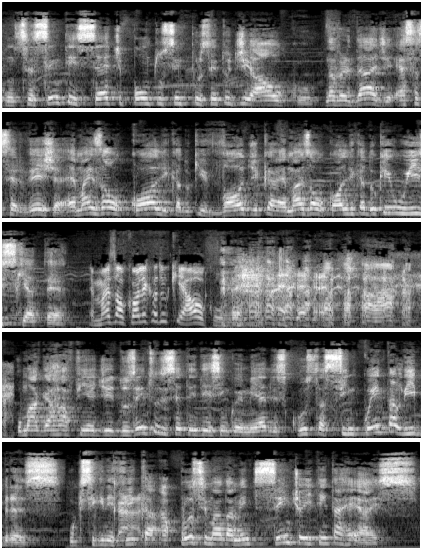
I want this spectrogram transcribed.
com 67,5% de álcool. Na verdade, essa cerveja é mais alcoólica do que vodka, é mais alcoólica do que uísque até. É mais alcoólica do que álcool, né? Uma garrafinha de 275 ml custa 50 libras, o que significa aproximadamente 180 reais.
